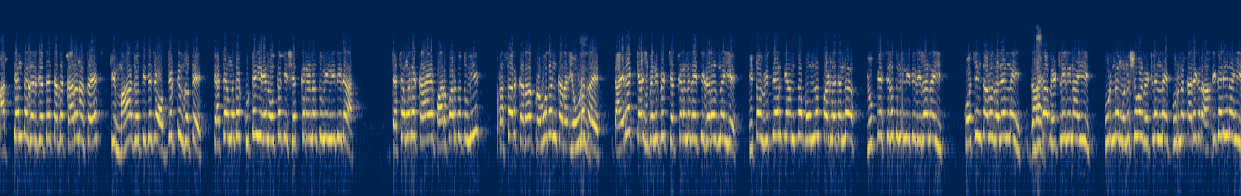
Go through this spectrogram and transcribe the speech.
अत्यंत गरजेचं आहे. त्याचं कारण असं आहे की महाज्योतीचे जे ऑब्जेक्टिव्ह होते त्याच्यामध्ये कुठेही हे नव्हतं की शेतकऱ्यांना तुम्ही निधी द्या. त्याच्यामध्ये काय? फार फार तर तुम्ही प्रसार करा प्रबोधन करा एवढंच आहे. डायरेक्ट कॅश बेनिफिट शेतकऱ्यांना द्यायची गरज नाहीये. इथं विद्यार्थी आमचा बोंबलत पडला त्यांना युपीएससीला तुम्ही निधी दिला नाही. कोचिंग चालू झालेलं नाही. जागा भेटलेली नाही. पूर्ण मनुष्यबळ भेटलेलं नाही. पूर्ण कार्यक्रम अधिकारी नाही.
